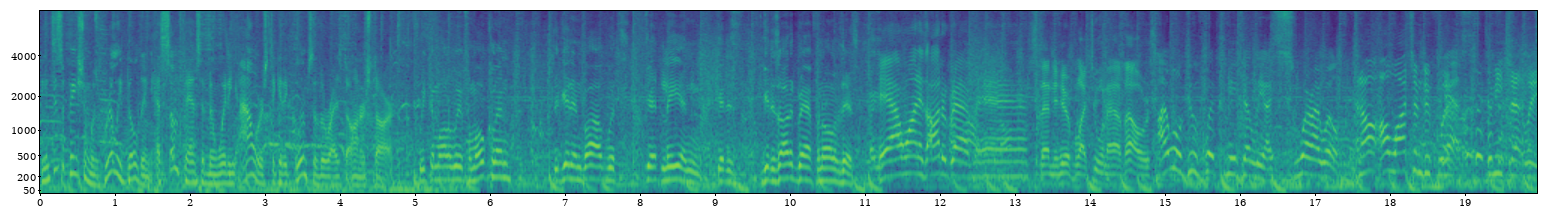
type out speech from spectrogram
the anticipation was really building as some fans had been waiting hours to get a glimpse of the Rise to Honor star. We come all the way from Oakland to get involved with Jet Li and get his get his autograph and all of this. Yeah, I want his autograph, man. Standing here for like two and a half hours. I will do flips to meet Jet Li. I swear I will. And I'll, I'll watch him do flips Yes. to meet Jet Li.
